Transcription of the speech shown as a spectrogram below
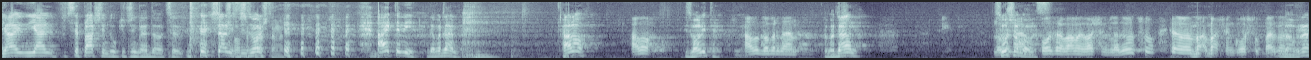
ja, ja se plašim da uključim gledalce. Šalim se, izvolite. plašite? Ajte vi, dobar dan. Halo, Alo, izvolite. alo, dobar dan. Dobar dan. Slušamo vas. Pozdrav vama i vašem gledalcu, e, va, vašem gostu, pardon. Dobro.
